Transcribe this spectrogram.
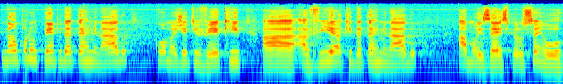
não por um tempo determinado, como a gente vê que ah, havia aqui determinado a Moisés pelo Senhor.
